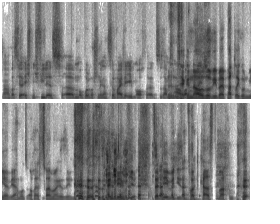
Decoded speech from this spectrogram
Ja, was ja echt nicht viel ist, ähm, obwohl wir schon eine ganze Weile eben auch äh, zusammen Das ist ja genauso wie bei Patrick und mir. Wir haben uns auch erst zweimal gesehen, seitdem, wir, seitdem wir diesen Podcast machen.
